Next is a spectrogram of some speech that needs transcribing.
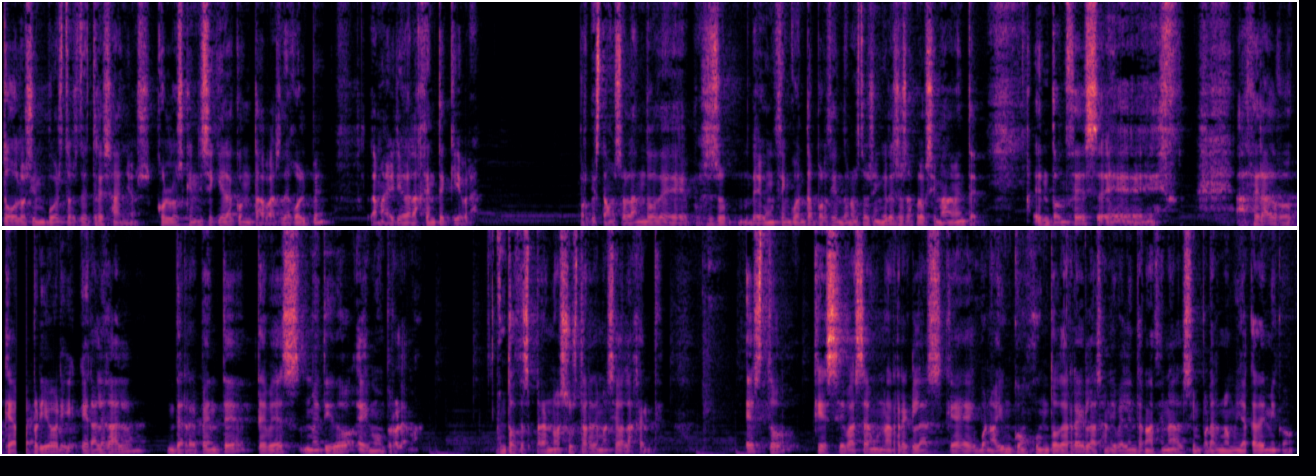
todos los impuestos de tres años con los que ni siquiera contabas de golpe, la mayoría de la gente quiebra. porque estamos hablando de, pues eso, de un 50% de nuestros ingresos aproximadamente. Entonces, eh, hacer algo que a priori era legal, de repente te ves metido en un problema. Entonces, para no asustar demasiado a la gente, esto, que se basa en unas reglas que, bueno, hay un conjunto de reglas a nivel internacional, sin ponerme muy académico,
